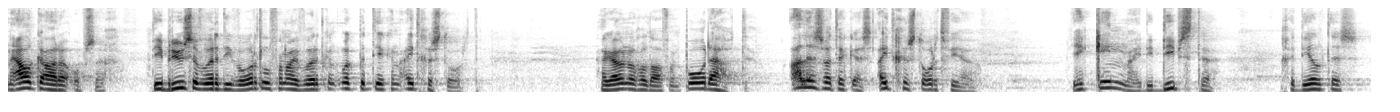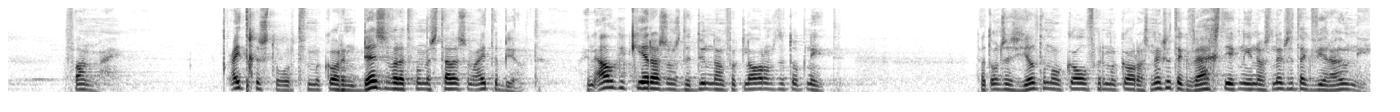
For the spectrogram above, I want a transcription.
In elke are opsig. Die Hebreëse woord, die wortel van daai woord kan ook beteken uitgestort. Ek hou nogal daarvan poured out. Alles wat ek is, uitgestort vir jou. Jy ken my, die diepste gedeeltes van my. Uitgestort vir mekaar en dis wat dit veronderstel is om uit te beeld. En elke keer as ons dit doen, dan verklaar ons dit opnuut dat ons is heeltemal kaal vir mekaar. Ons niks wat ek wegsteek nie en ons niks wat ek weerhou nie.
